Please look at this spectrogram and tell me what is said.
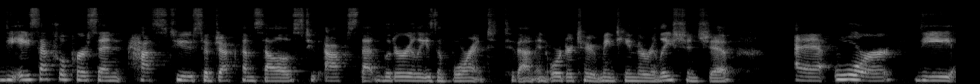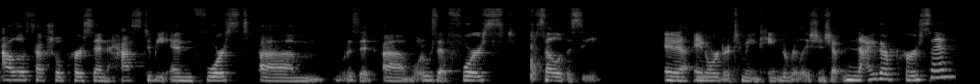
the asexual person has to subject themselves to acts that literally is abhorrent to them in order to maintain their relationship uh, or the allosexual person has to be in forced um what is it um what was it forced celibacy in, in order to maintain the relationship. Neither person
